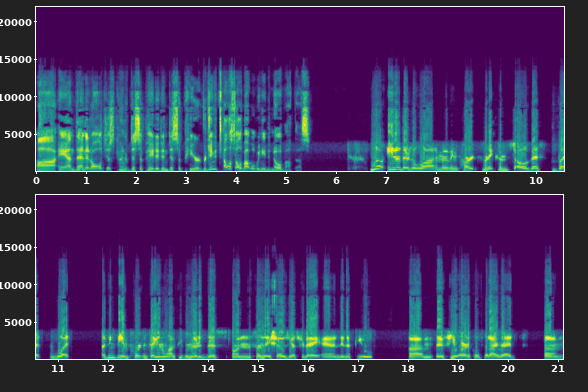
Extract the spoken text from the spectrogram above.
Uh, and then it all just kind of dissipated and disappeared. Virginia, tell us all about what we need to know about this. Well, you know, there's a lot of moving parts when it comes to all of this, but what I think the important thing, and a lot of people noted this on the Sunday shows yesterday, and in a few um, in a few articles that I read, um,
